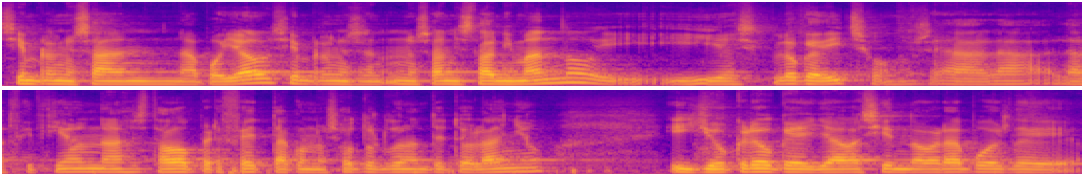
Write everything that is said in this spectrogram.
Siempre nos han apoyado, siempre nos, nos han estado animando y, y, es lo que he dicho. O sea, la, la afición ha estado perfecta con nosotros durante todo el año y yo creo que ya va siendo hora pues de,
